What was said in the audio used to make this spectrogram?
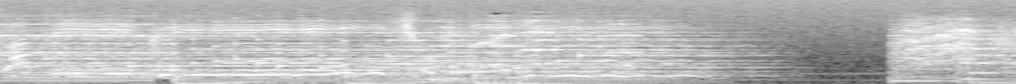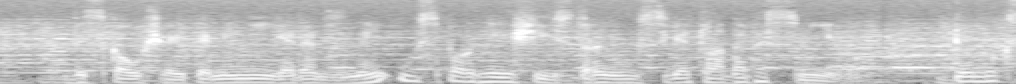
Zlatý klíč uvedí. Vyzkoušejte nyní jeden z nejúspornějších zdrojů světla ve vesmíru. Dulux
